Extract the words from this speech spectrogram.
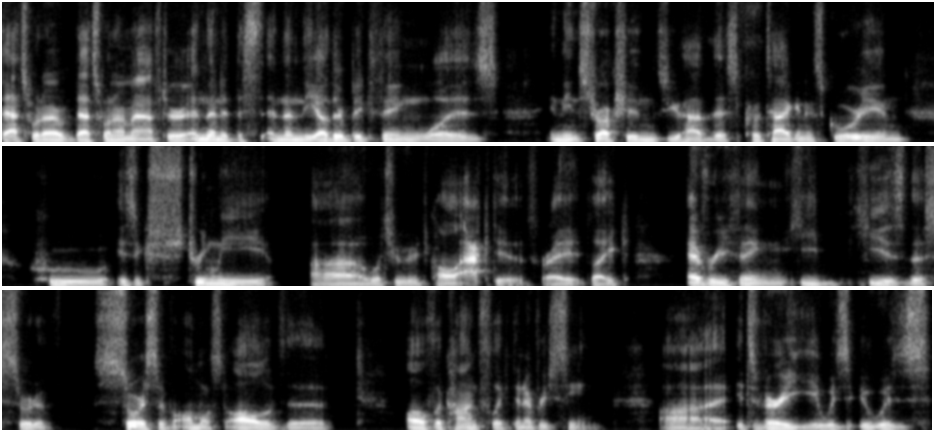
that's what I that's what I'm after. And then at this and then the other big thing was in the instructions you have this protagonist Gurion who is extremely uh, what you would call active, right? Like everything he he is this sort of source of almost all of the all of the conflict in every scene. Uh, it's very it was it was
